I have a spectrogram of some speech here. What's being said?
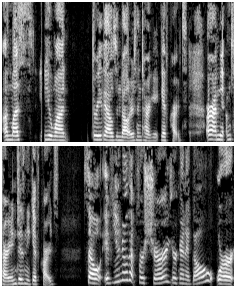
unless you want $3,000 in Target gift cards. Or, I mean, I'm sorry, in Disney gift cards. So if you know that for sure you're going to go, or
